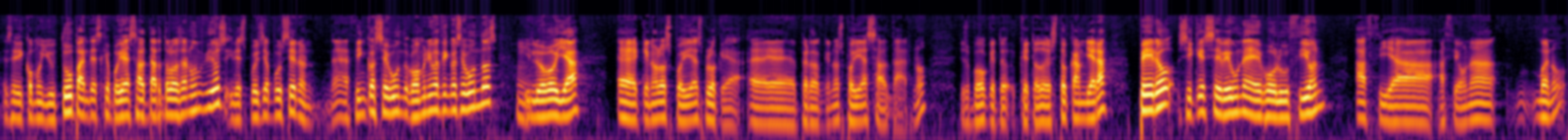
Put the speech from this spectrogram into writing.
Es decir, como YouTube, antes que podías saltar todos los anuncios y después ya pusieron 5 segundos, como mínimo 5 segundos, y Hmm. luego ya eh, que no los podías bloquear, eh, perdón, que no los podías saltar, ¿no? Yo supongo que, to- que todo esto cambiará, pero sí que se ve una evolución hacia, hacia una, bueno...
